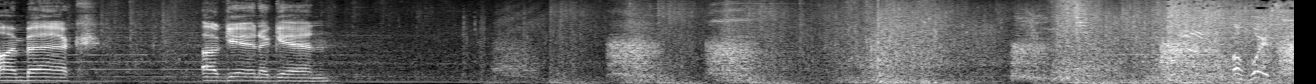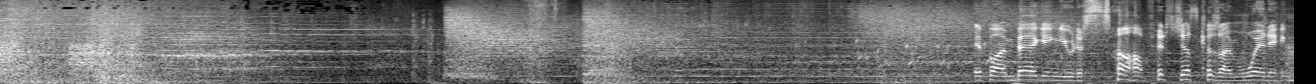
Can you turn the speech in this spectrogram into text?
I'm back. Again, again. Oh, please. If I'm begging you to stop, it's just because I'm winning.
